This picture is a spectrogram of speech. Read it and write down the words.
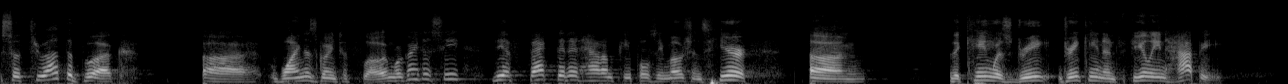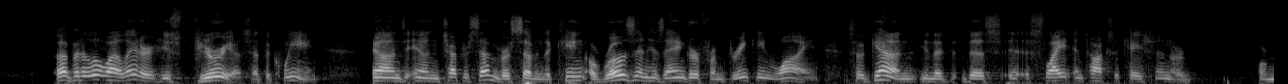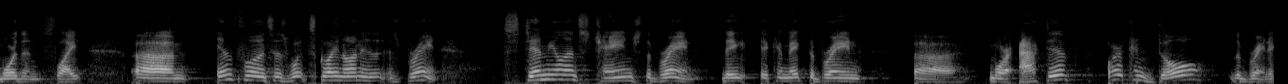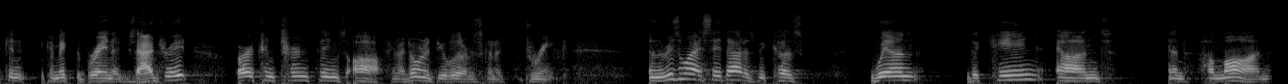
so throughout the book, uh, wine is going to flow, and we're going to see the effect that it had on people's emotions. Here, um, the king was drink, drinking and feeling happy. Uh, but a little while later, he's furious at the queen. And in chapter 7, verse 7, the king arose in his anger from drinking wine. So again, you know, this uh, slight intoxication, or, or more than slight, um, influences what's going on in his brain. Stimulants change the brain. They, it can make the brain uh, more active, or it can dull the brain. It can, it can make the brain exaggerate, or it can turn things off. You know, I don't want to deal with it, I'm just going to drink. And the reason why I say that is because when the king and, and Haman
